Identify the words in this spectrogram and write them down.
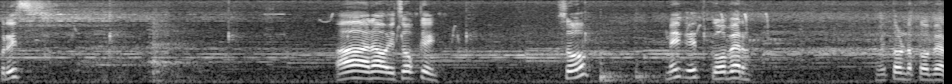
Press. Ah, now it's okay. So, make it cover. Return the cover.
